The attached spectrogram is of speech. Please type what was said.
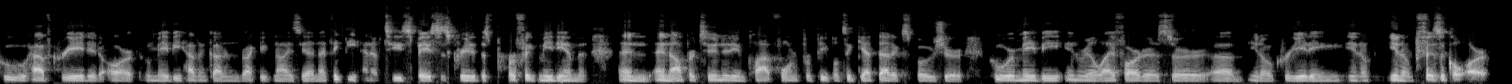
who have created art who maybe haven't gotten recognized yet. And I think the NFT space has created this perfect medium and and opportunity and platform for people to get that exposure who are maybe in real life artists or uh, you know creating you know you know physical art.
